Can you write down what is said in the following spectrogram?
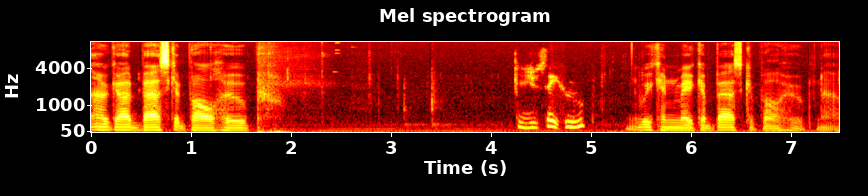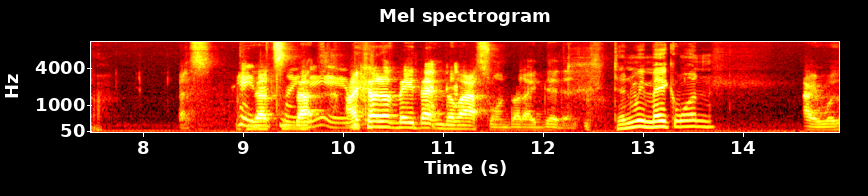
Oh god, basketball hoop. Did you say hoop? We can make a basketball hoop now. Yes. Hey, that's, my that. name. I could have made that in the last one, but I didn't. Didn't we make one? I was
